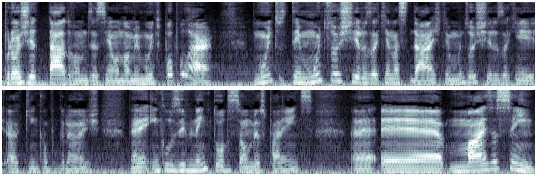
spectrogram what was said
projetado, vamos dizer assim, é um nome muito popular. Muitos, tem muitos Oshiros aqui na cidade, tem muitos Oshiros aqui, aqui em Campo Grande, né? inclusive nem todos são meus parentes. É, é mas assim.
